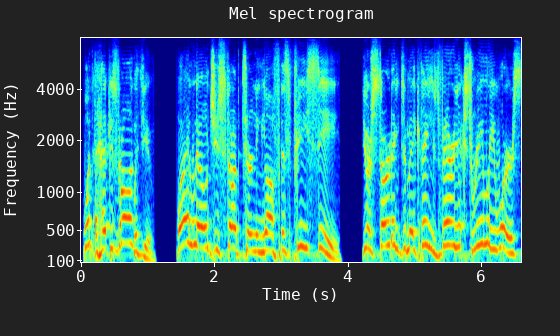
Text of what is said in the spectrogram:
What the heck is wrong with you? Why won't you start turning off this PC? You're starting to make things very extremely worse.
